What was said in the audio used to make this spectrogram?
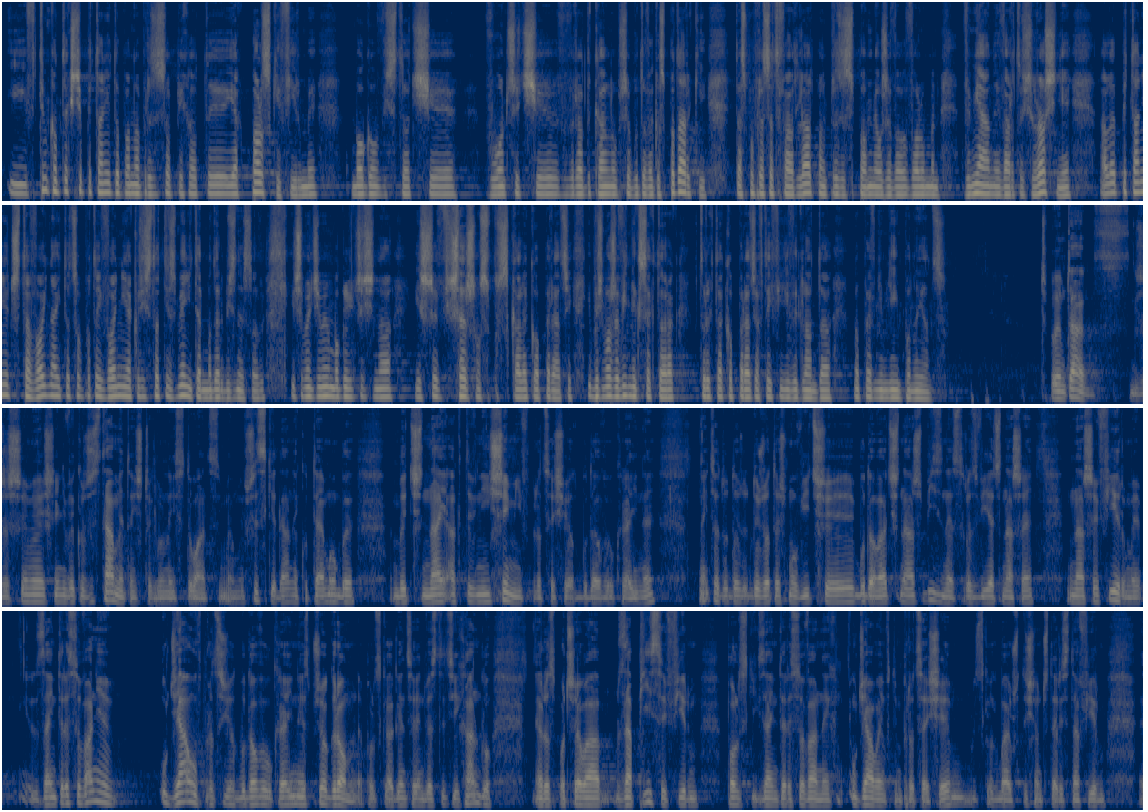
I w tym kontekście pytanie do pana prezesa Piechoty, jak polskie firmy mogą w istocie włączyć się w radykalną przebudowę gospodarki. Ta współpraca trwa od lat. Pan prezes wspomniał, że wolumen wymiany, wartość rośnie, ale pytanie, czy ta wojna i to, co po tej wojnie jakoś istotnie zmieni ten model biznesowy i czy będziemy mogli liczyć na jeszcze szerszą skalę kooperacji i być może w innych sektorach, w których ta kooperacja w tej chwili wygląda no, pewnie mniej imponująco. Czy powiem tak, grzeszymy, jeśli nie wykorzystamy tej szczególnej sytuacji. Mamy wszystkie dane ku temu, by być najaktywniejszymi w procesie odbudowy Ukrainy. No i co tu dużo też mówić, y, budować nasz biznes, rozwijać nasze, nasze firmy. Zainteresowanie udziału w procesie odbudowy Ukrainy jest przeogromne. Polska Agencja Inwestycji i Handlu rozpoczęła zapisy firm polskich zainteresowanych udziałem w tym procesie. Blisko chyba już 1400 firm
